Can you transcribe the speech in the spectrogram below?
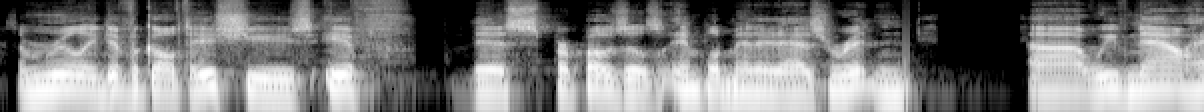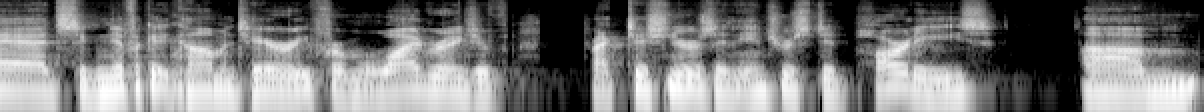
some really difficult issues if this proposal is implemented as written. Uh, we've now had significant commentary from a wide range of practitioners and interested parties. Um,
